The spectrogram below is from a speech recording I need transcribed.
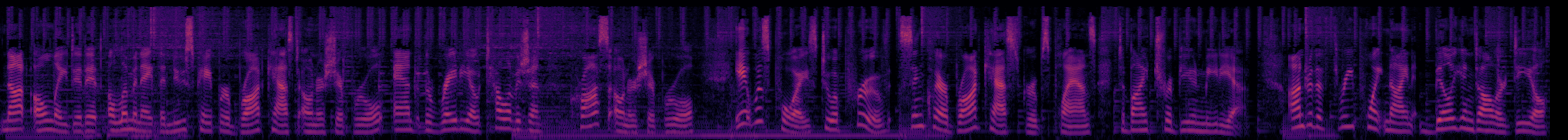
Not only did it eliminate the newspaper broadcast ownership rule and the radio television cross ownership rule, it was poised to approve Sinclair Broadcast Group's plans to buy Tribune Media. Under the $3.9 billion deal,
